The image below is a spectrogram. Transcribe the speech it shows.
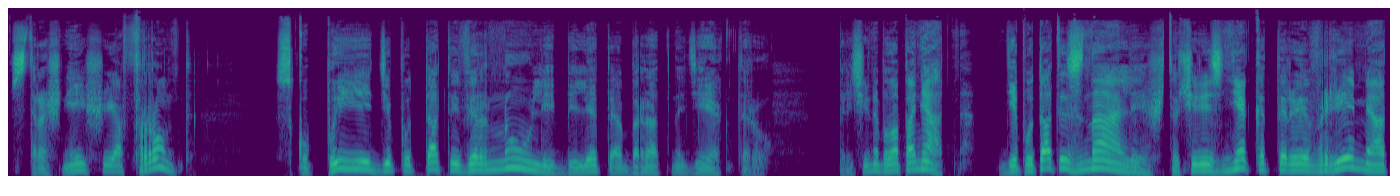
страшнейший афронт. Скупые депутаты вернули билеты обратно директору. Причина была понятна. Депутаты знали, что через некоторое время от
